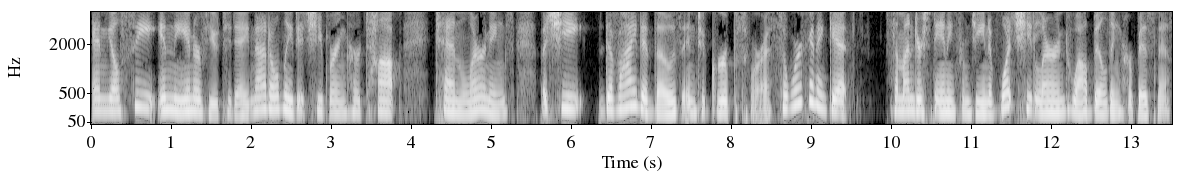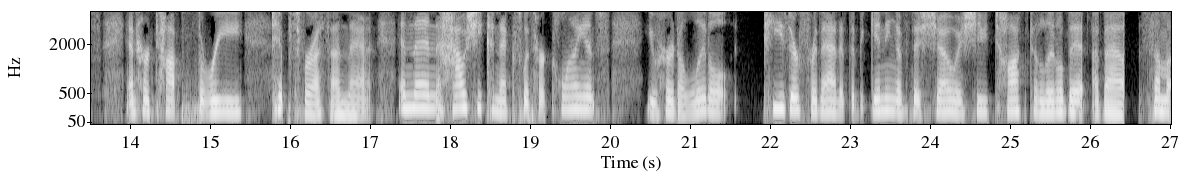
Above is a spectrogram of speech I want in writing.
and you'll see in the interview today, not only did she bring her top 10 learnings, but she divided those into groups for us. So we're going to get some understanding from Jean of what she learned while building her business and her top three tips for us on that. And then how she connects with her clients. You heard a little teaser for that at the beginning of the show as she talked a little bit about some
